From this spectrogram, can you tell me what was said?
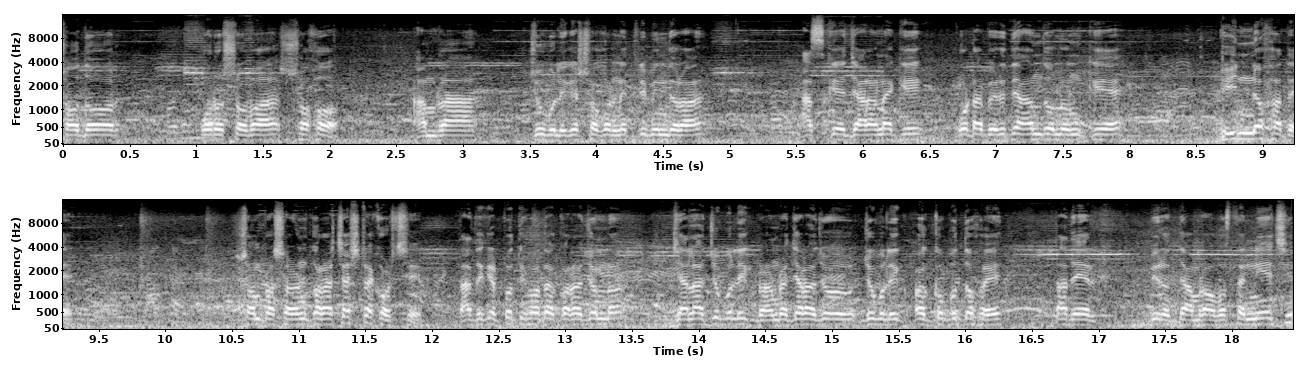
সদর, পৌরসভা সহ আমরা যুবলীগের সকল নেতৃবৃন্দরা আজকে যারা নাকি কোটা বিরোধী আন্দোলনকে ভিন্ন হাতে সম্প্রসারণ করার চেষ্টা করছে। তাদেরকে প্রতিহত করার জন্য জেলা যুবলীগ ব্রাহ্মণবাড়িয়া জেলা যুবলীগ ঐক্যবদ্ধ হয়ে তাদের বিরুদ্ধে আমরা অবস্থান নিয়েছি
